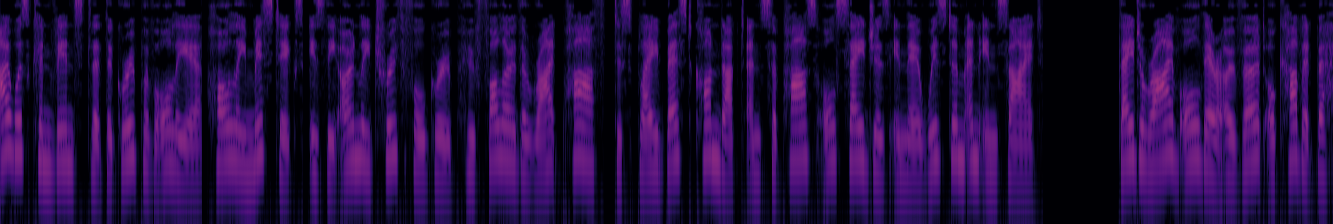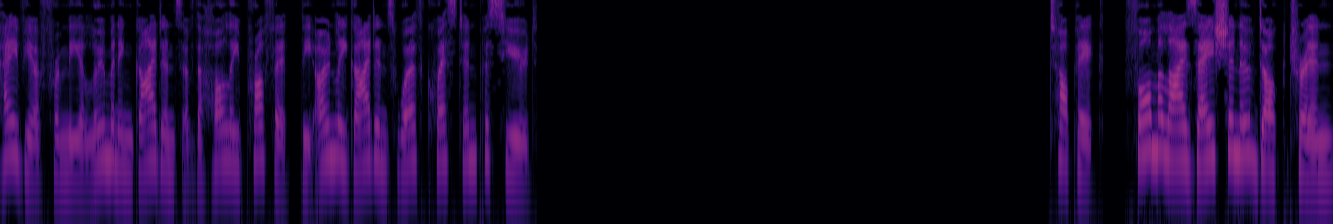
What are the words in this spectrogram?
I was convinced that the group of Awliya holy mystics is the only truthful group who follow the right path, display best conduct and surpass all sages in their wisdom and insight. They derive all their overt or covert behavior from the illumining guidance of the Holy Prophet, the only guidance worth quest and pursuit. Formalization of doctrine.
